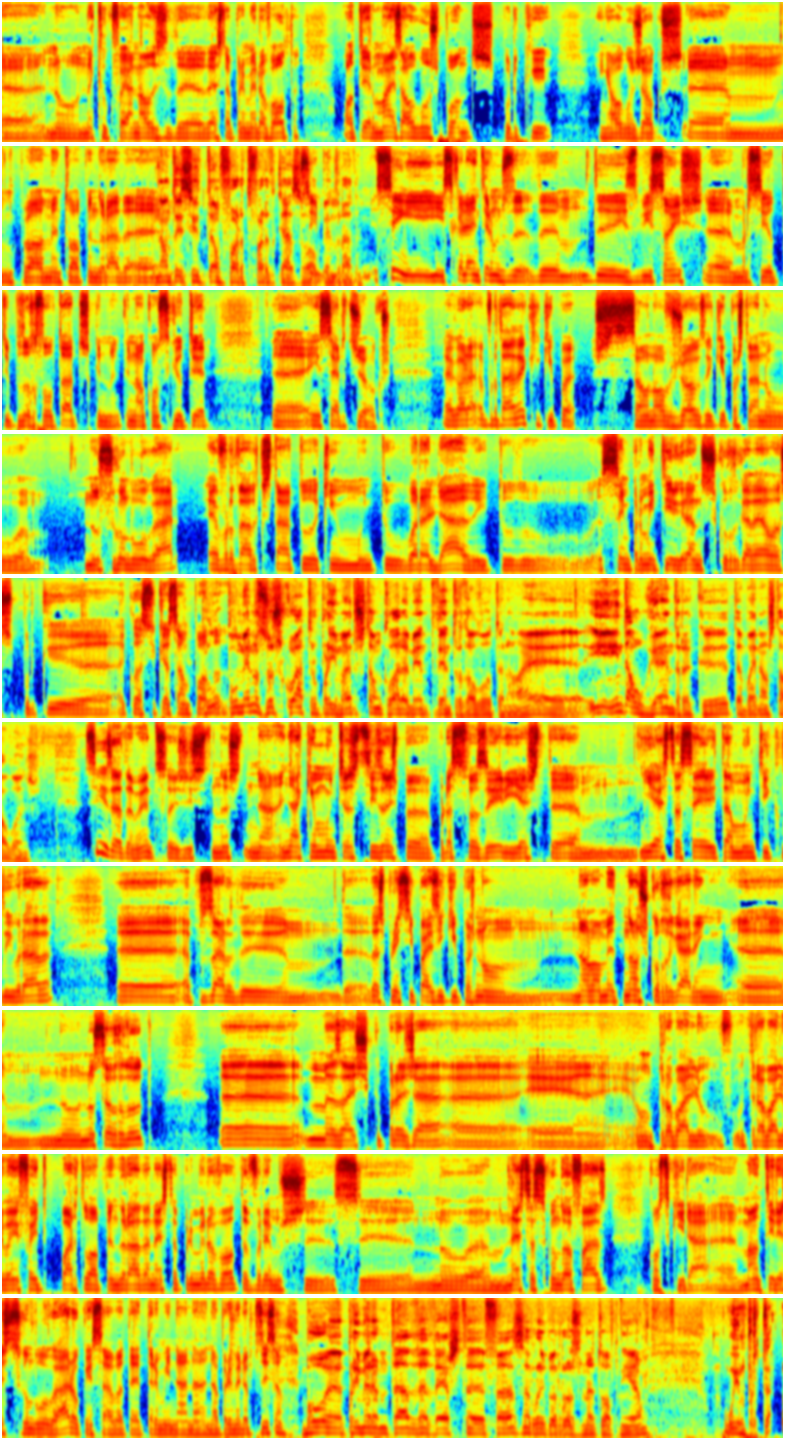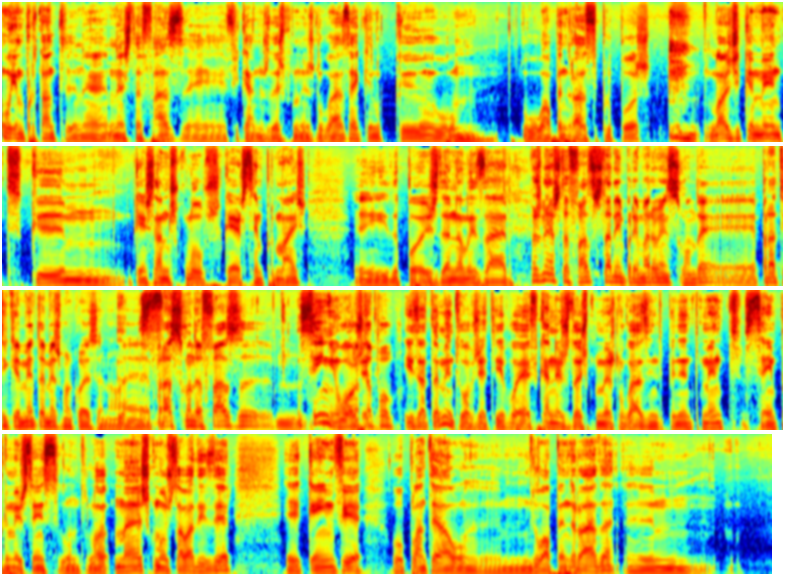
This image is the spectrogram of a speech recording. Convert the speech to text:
no, naquilo que foi a análise de, desta primeira volta, ao ter mais alguns pontos, porque em alguns jogos, um, provavelmente o Alpendurada. Uh, não tem sido tão forte fora de casa o Alpendurada. Sim, e, e, se calhar em termos de, de, de exibições, uh, merecia o tipo de resultados que, que não conseguiu ter uh, em certos jogos. Agora, a verdade é que a equipa, são novos jogos, a equipa está no, no segundo lugar é verdade que está tudo aqui muito baralhado e tudo sem permitir grandes escorregadelas, porque eh, a classificação pode. Pelo, pelo, menos os quatro primeiros estão claramente dentro da luta, não é? E ainda há o Gandra que também não está longe. Sim, exatamente. Ou seja, isto, ainda há aqui muitas decisões para, para se fazer e esta, um, e esta série está muito equilibrada. Uh, apesar de, de, das principais equipas não, normalmente não escorregarem uh, no, no seu reduto, Uh, mas acho que para já é, é, um trabalho um trabalho bem feito por parte do Alpendurada nesta primeira volta. Veremos se, se no, nesta segunda fase conseguirá manter este segundo lugar ou quem sabe até terminar na, na primeira posição. Boa primeira metade desta fase. Rui Barroso na tua opinião o, o importante né, nesta fase é ficar nos dois primeiros lugares, é aquilo que o, o Alpendrada se propôs. Logicamente que hum, quem está nos clubes quer sempre mais e depois de analisar. Mas nesta fase, estar em primeiro ou em segundo é, é praticamente a mesma coisa, não é? Para a segunda fase, hum, sim, o objetivo. Exatamente, o objetivo é ficar nos dois primeiros lugares, independentemente se é em primeiro ou em segundo. Mas, como eu estava a dizer, eh, quem vê o plantel hum, do Alpendurada hum,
